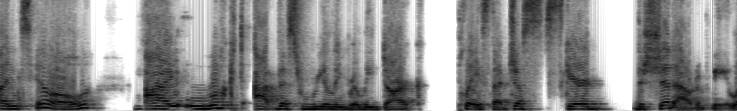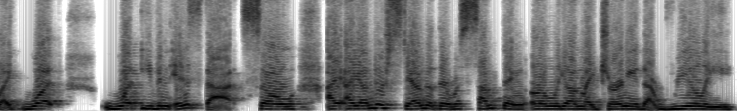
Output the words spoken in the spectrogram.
until i looked at this really really dark place that just scared the shit out of me. Like what what even is that? So I, I, understand that there was something early on my journey that really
